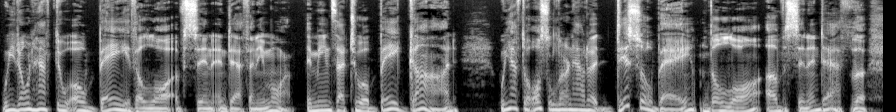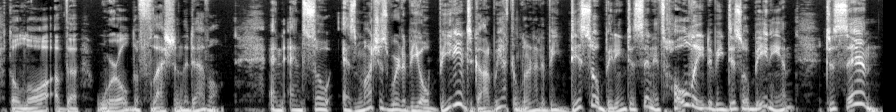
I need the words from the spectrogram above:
we don't have to obey the law of sin and death anymore. It means that to obey God, we have to also learn how to disobey the law of sin and death, the, the law of the world, the flesh, and the devil. And, and so as much as we're to be obedient to God, we have to learn how to be disobedient to sin. It's holy to be disobedient to sin.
